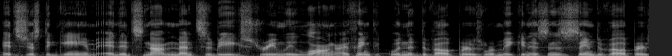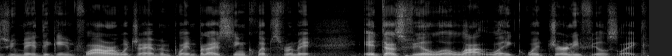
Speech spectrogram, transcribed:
It's just a game and it's not meant to be extremely long. I think when the developers were making this and it's the same developers who made the game flower which i haven't played but i've seen clips from it it does feel a lot like what Journey feels like.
